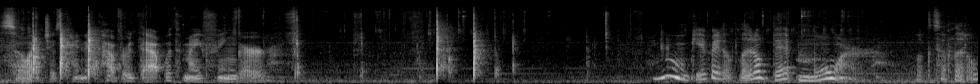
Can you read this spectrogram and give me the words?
so I just kind of covered that with my finger. To give it a little bit more. Looks a little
